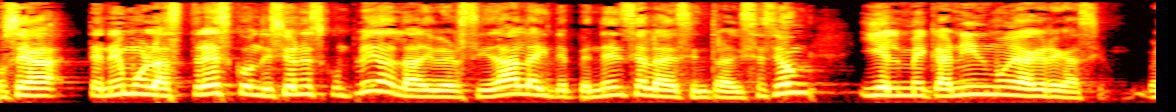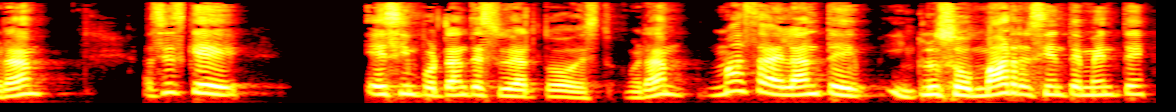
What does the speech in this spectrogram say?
O sea, tenemos las tres condiciones cumplidas, la diversidad, la independencia, la descentralización y el mecanismo de agregación, ¿verdad? Así es que es importante estudiar todo esto, ¿verdad? Más adelante, incluso más recientemente,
